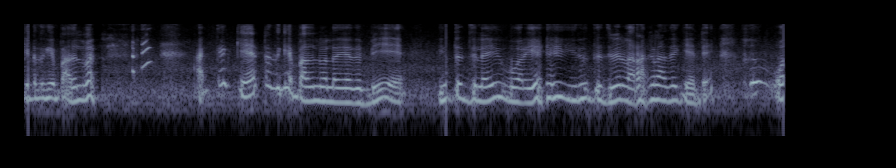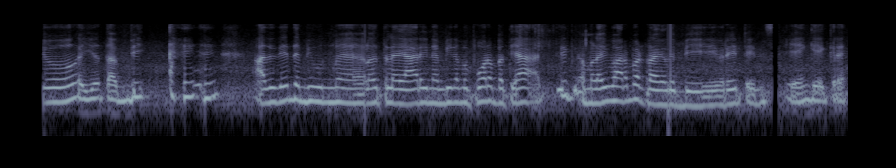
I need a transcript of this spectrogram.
கேட்டதுக்கே பதில் வரல அக்கா கேட்டதுக்கே பதில் வரலையா தம்பி இருபத்தஞ்சு லைவ் போறையே இருபத்தஞ்சு பேர் வராங்களாதே கேட்டேன். ஐயோ ஐயோ தம்பி. அதுதான் தம்பி உண்மை. உலகத்தில் யாரையும் நம்பி நம்ம போகிறோம் பார்த்தியா திருப்பி நம்ம லைவ் வரமாட்டாங்க தம்பி. ஒரே டென்ஷன் ஏன் கேட்குறேன்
